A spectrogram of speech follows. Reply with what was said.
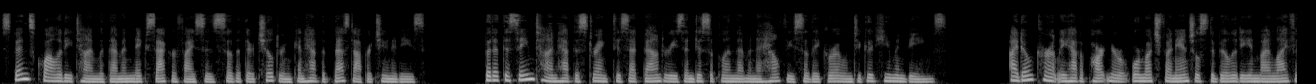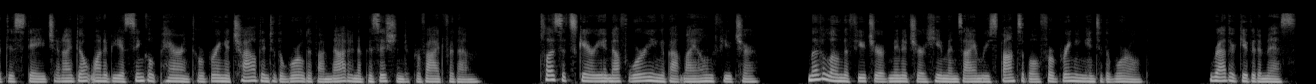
Spends quality time with them and makes sacrifices so that their children can have the best opportunities. But at the same time, have the strength to set boundaries and discipline them in a healthy so they grow into good human beings. I don't currently have a partner or much financial stability in my life at this stage, and I don't want to be a single parent or bring a child into the world if I'm not in a position to provide for them. Plus, it's scary enough worrying about my own future. Let alone the future of miniature humans I am responsible for bringing into the world. Rather give it a miss.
